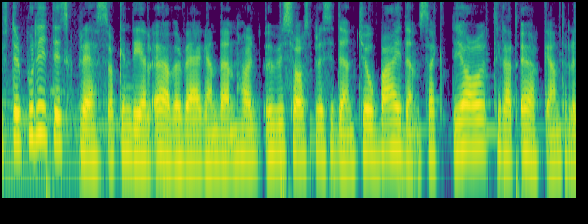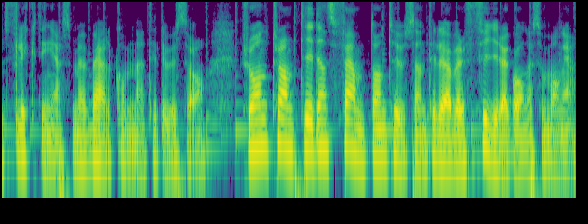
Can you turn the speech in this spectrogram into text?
Efter politisk press och en del överväganden har USAs president Joe Biden sagt ja till att öka antalet flyktingar som är välkomna till USA. Från Trump-tidens 15 000 till över fyra gånger så många.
